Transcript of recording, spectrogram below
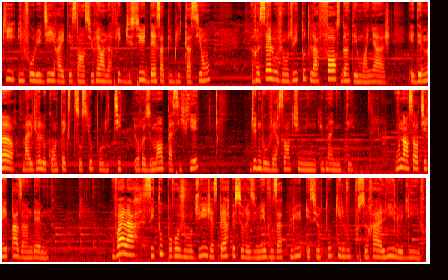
qui, il faut le dire, a été censurée en Afrique du Sud dès sa publication, recèle aujourd'hui toute la force d'un témoignage et demeure, malgré le contexte sociopolitique heureusement pacifié, d'une bouleversante humanité vous n'en sortirez pas indemne. Voilà, c'est tout pour aujourd'hui. J'espère que ce résumé vous a plu et surtout qu'il vous poussera à lire le livre.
